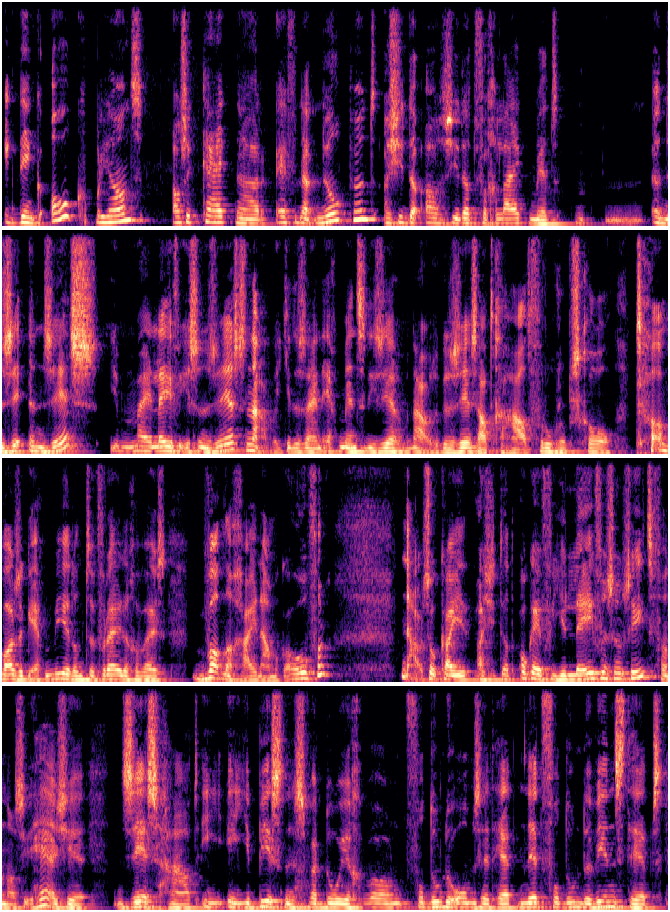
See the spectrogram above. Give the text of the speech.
ik denk ook, Briant, als ik kijk naar even naar het nulpunt, als je, de, als je dat vergelijkt met een, ze- een zes, mijn leven is een zes. Nou, weet je, er zijn echt mensen die zeggen nou, als ik een zes had gehaald vroeger op school, dan was ik echt meer dan tevreden geweest, want dan ga je namelijk over. Nou, zo kan je, als je dat ook even je leven zo ziet, van als je, hè, als je zes haalt in, in je business, waardoor je gewoon voldoende omzet hebt, net voldoende winst hebt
